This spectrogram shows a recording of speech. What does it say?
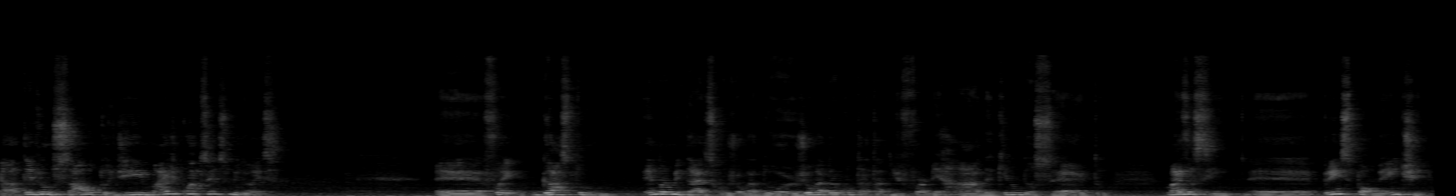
ela teve um salto de mais de 400 milhões. É, foi gasto enormidades com o jogador, jogador contratado de forma errada, que não deu certo. Mas assim, é, principalmente,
